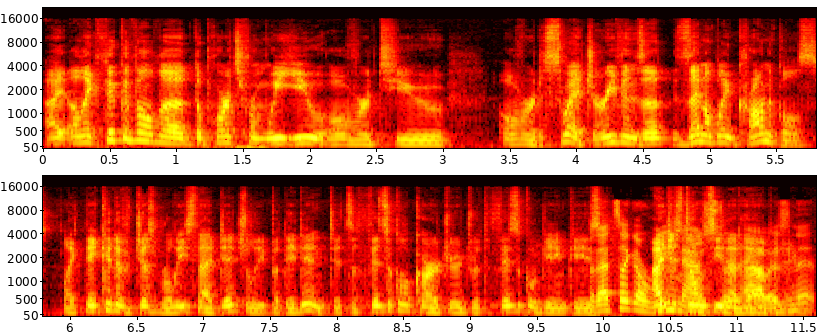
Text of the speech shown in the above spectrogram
I like think of all the the ports from Wii U over to over to Switch or even Z- Xenoblade Chronicles. Like they could have just released that digitally, but they didn't. It's a physical cartridge with a physical game case. but that's like a remaster, I just don't see that though, happening. isn't it?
